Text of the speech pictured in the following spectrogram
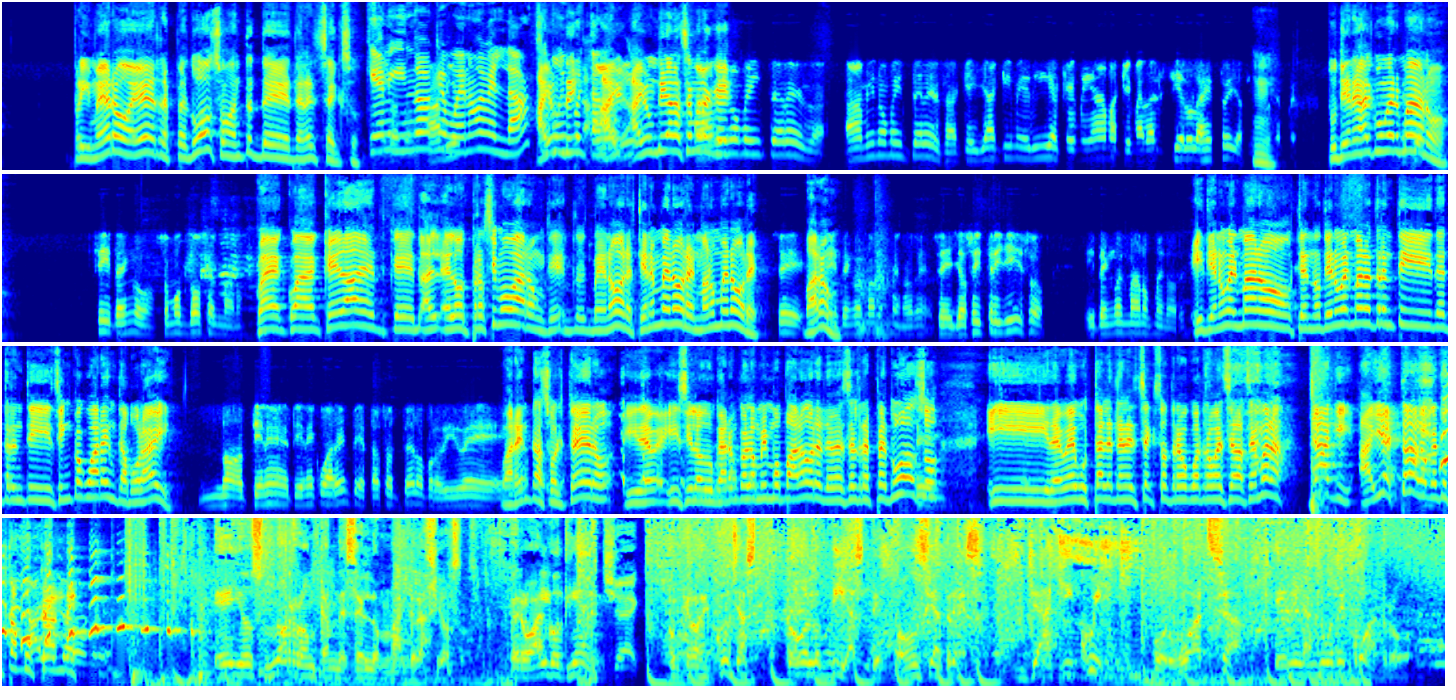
Primero es respetuoso antes de tener sexo. Qué lindo, A qué mí- bueno, de verdad. Eso Hay es un, muy día, importante. hay, hay un día a la semana a mí que. no me interesa, a mí no me interesa que Jackie me diga que me ama, que me da el cielo y las estrellas. Mm. ¿Tú tienes algún hermano? Sí, tengo, somos dos hermanos. ¿Cuál, cuál- qué edad? es que el, el próximo varón, ti- menores, ¿tienen menores, hermanos menores? Sí, Varón. sí, tengo hermanos menores. Sí, yo soy trillizo y tengo hermanos menores. Y tiene un hermano, no tiene un hermano de, 30 y- de 35 a 40 por ahí. No, tiene, tiene 40 y está soltero, pero vive... en 40 la Florida. solteros y, debe- y si lo educaron con los mismos valores debe ser respetuoso y debe gustarle tener sexo tres o cuatro veces a la semana. Jackie, ahí está lo que tú estás buscando. Ellos no roncan de ser los más graciosos, pero algo tienen. Porque los escuchas todos los días de 11 a 3. Jackie Quick por WhatsApp en la 94.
